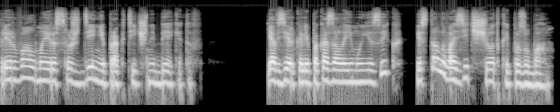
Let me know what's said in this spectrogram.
прервал мои рассуждения практичный Бекетов. Я в зеркале показала ему язык и стала возить щеткой по зубам.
